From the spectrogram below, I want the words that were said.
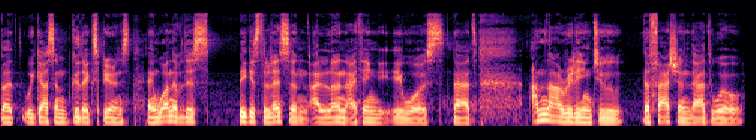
but we got some good experience. And one of this biggest lesson I learned, I think it was that I'm not really into the fashion that will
